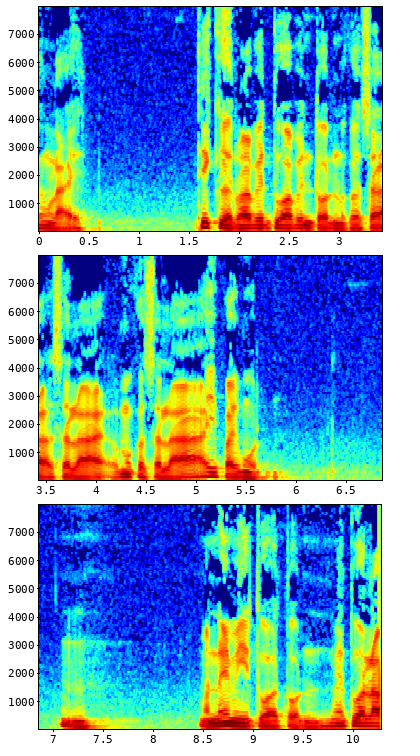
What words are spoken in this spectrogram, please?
ทั้งหลาย ที่เกิดมาเป็นตัวเป็นตนก็สลายสลายมันก็สลายไปหมด อืมมันไม่มีตัวตน แม้ตัวเรา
